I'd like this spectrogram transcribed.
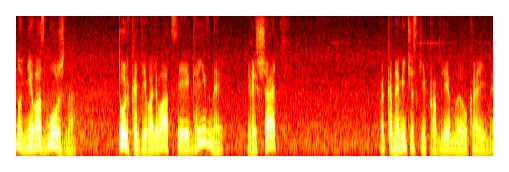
ну, невозможно только девальвацией гривны решать экономические проблемы Украины.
